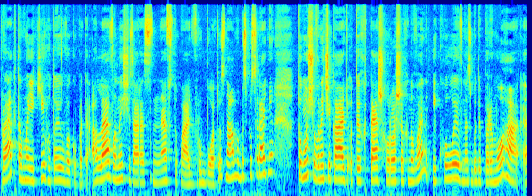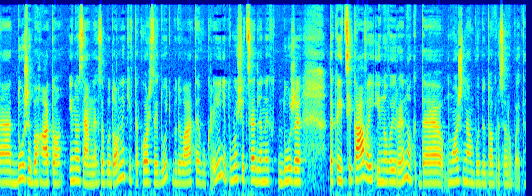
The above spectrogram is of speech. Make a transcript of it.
проектами, які готові викупити. Але вони ще зараз не вступають в роботу з нами безпосередньо, тому що вони чекають отих теж хороших новин. І коли в нас буде перемога, е, дуже багато іноземних забудовників також зайдуть будувати в Україні, тому що це для них дуже такий цікавий і новий ринок, де можна буде добре заробити.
